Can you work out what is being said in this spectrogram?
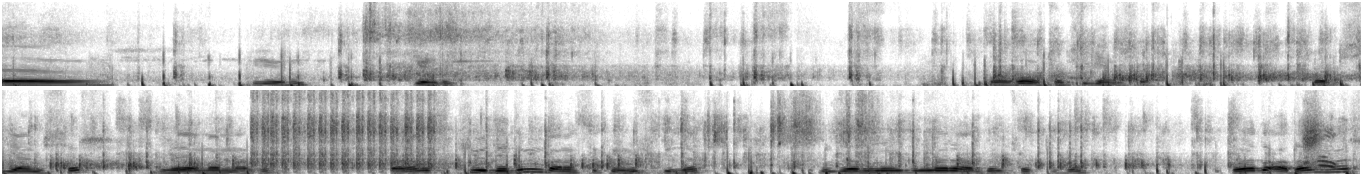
Ee, giriyorum. Girdim. Oho çok kişi gelmişler. Kişi gelmişler. Buraya almam lazım. Bana mı sıkıyor dedim bana sıkmıyormuş. Güzel. Burada bunu bunları aldım. Çok güzel. Bu arada adam var.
